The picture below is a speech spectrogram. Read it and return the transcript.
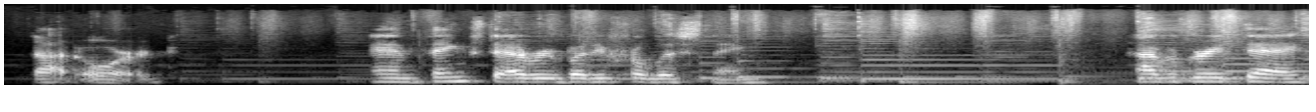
And thanks to everybody for listening. Have a great day.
